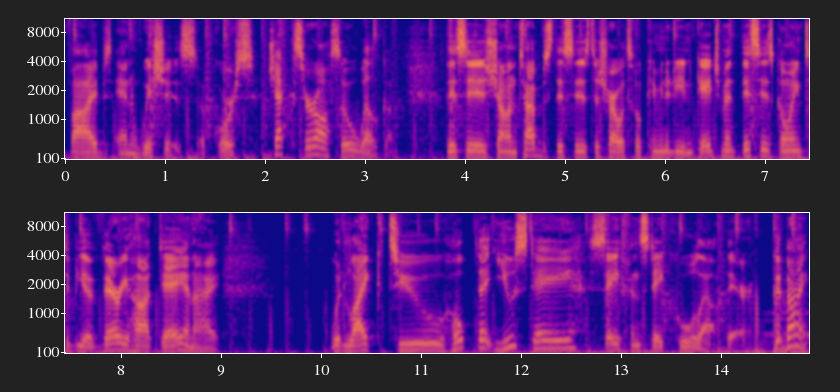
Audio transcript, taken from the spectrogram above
vibes and wishes. Of course, checks are also welcome. This is Sean Tubbs. This is the Charlottesville Community Engagement. This is going to be a very hot day, and I would like to hope that you stay safe and stay cool out there. Goodbye.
